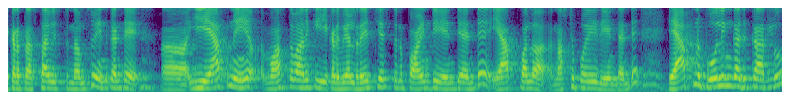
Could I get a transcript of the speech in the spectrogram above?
ఇక్కడ ప్రస్తావిస్తున్న అంశం. ఎందుకంటే ఈ యాప్ని వాస్తవానికి ఇక్కడ వీళ్ళు రేజ్ చేస్తున్న పాయింట్ ఏంటి అంటే యాప్ వల్ల నష్టపోయేది ఏంటంటే యాప్ను పోలింగ్ అధికారులు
